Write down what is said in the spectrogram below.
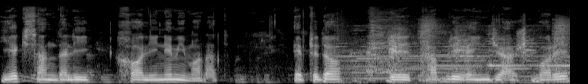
یک صندلی خالی نمی ماند ابتدا به تبلیغ این جشنواره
